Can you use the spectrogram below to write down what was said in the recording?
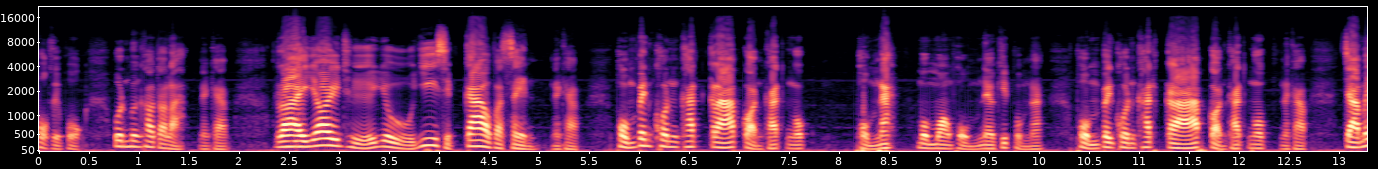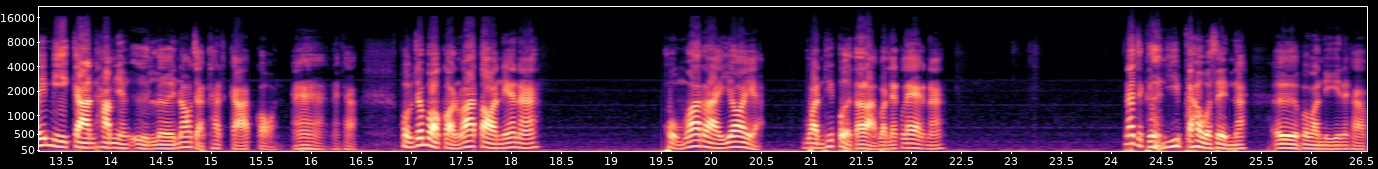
2566 หุ้นเพิ่งเข้าตลาดนะครับ รายย่อยถืออยู่ 29%นะครับ ผมเป็นคนคัดกราฟก่อนคัดงบ ผมนะมุมมองผมแนวคิดผมนะ ผมเป็นคนคัดกราฟก่อนคัดงบนะครับ จะไม่มีการทำอย่างอื่นเลยนอกจากคัดกราฟก่อนอ่านะครับ ผมจะบอกก่อนว่าตอนเนี้ยนะ ผมว่ารายย่อยอะวันที่เปิดตลาดวันแรก ๆ นะ น่าจะเกิน 29%นะ เออ ประมาณนี้นะครับ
